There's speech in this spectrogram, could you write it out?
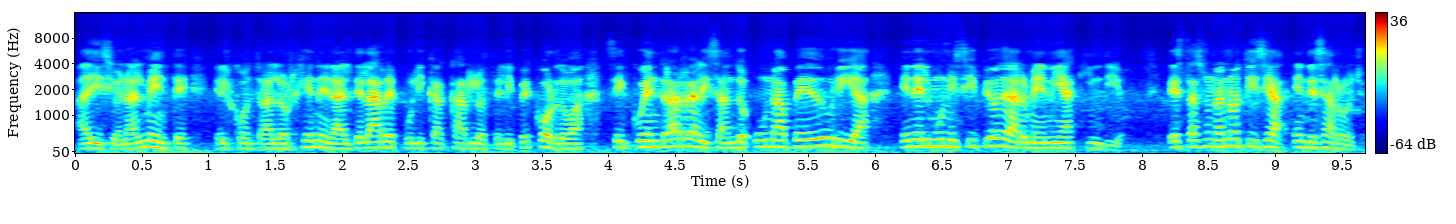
Adicionalmente, el Contralor General de la República, Carlos Felipe Córdoba, se encuentra realizando una veeduría en el municipio de Armenia, Quindío. Esta es una noticia en desarrollo.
